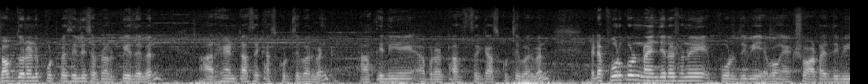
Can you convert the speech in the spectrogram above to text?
সব ধরনের পোর্ট ফ্যাসিলিটিস আপনারা পেয়ে যাবেন। আর হ্যান্ড টাচে কাজ করতে পারবেন। হাতে নিয়ে আপনারা টাচে কাজ করতে পারবেন। এটা ফোর কোর নাইন জেনারেশনে ফোর জিবি এবং একশো আঠাশ জিবি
